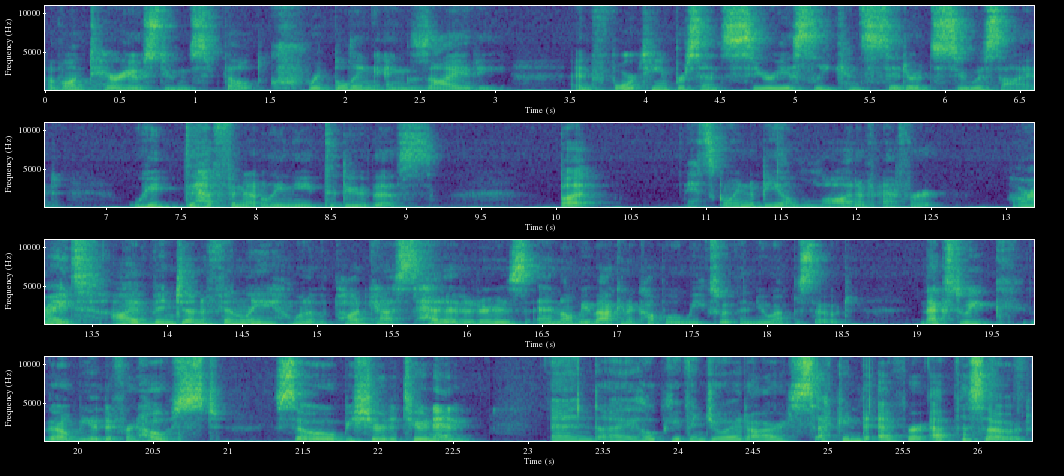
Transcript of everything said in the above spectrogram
of Ontario students felt crippling anxiety, and 14% seriously considered suicide. We definitely need to do this. But it's going to be a lot of effort. All right, I've been Jenna Finley, one of the podcast's head editors, and I'll be back in a couple of weeks with a new episode. Next week, there'll be a different host, so be sure to tune in. And I hope you've enjoyed our second ever episode.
